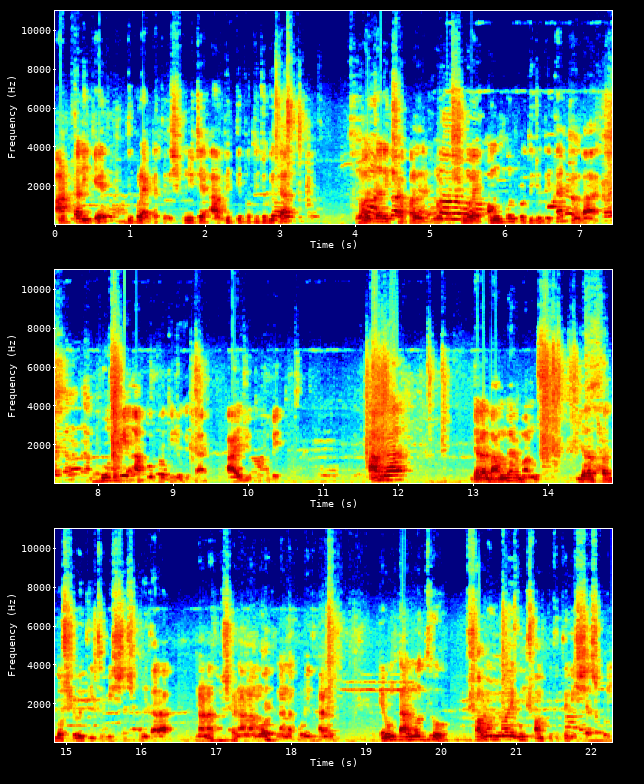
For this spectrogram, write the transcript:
আট তারিখে দুপুর একটা তিরিশ মিনিটে আবৃত্তি প্রতিযোগিতা। নয় তারিখ সকাল নটার সময় অঙ্কন প্রতিযোগিতা কিংবা বসে আঁকো প্রতিযোগিতা আয়োজিত হবে। আমরা যারা বাংলার মানুষ, যারা ভারতবর্ষের ঐতিহ্যে বিশ্বাস করি, তারা নানা ভাষা, নানা মত, নানা পরিধান এবং তার মধ্যেও সমন্বয় এবং সম্প্রীতিতে বিশ্বাস করি।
